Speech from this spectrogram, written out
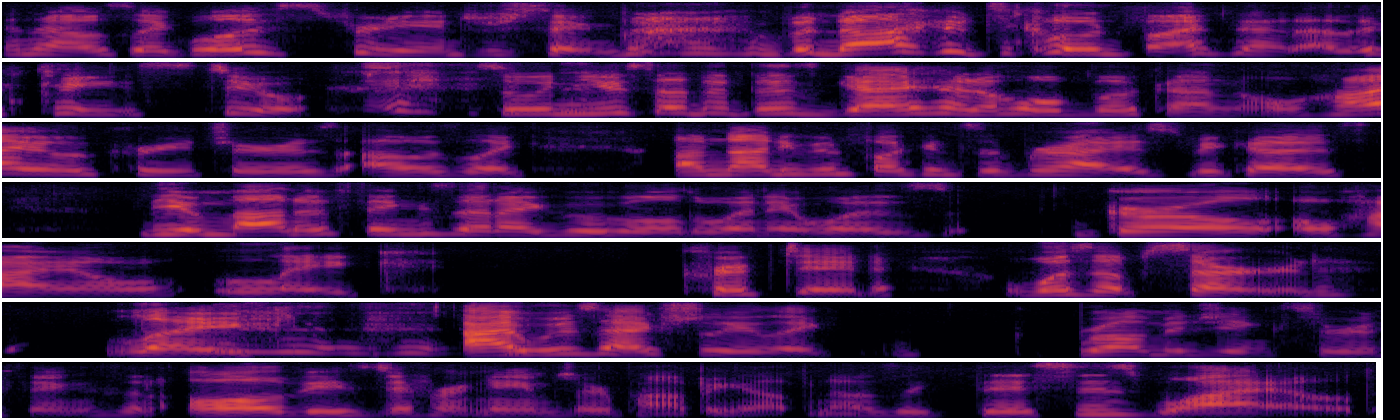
and I was like, well, it's pretty interesting. But but now I have to go and find that other case too. So when you said that this guy had a whole book on Ohio creatures, I was like, I'm not even fucking surprised because the amount of things that I Googled when it was girl, Ohio, lake, cryptid was absurd. Like I was actually like rummaging through things and all these different names are popping up and I was like, this is wild.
